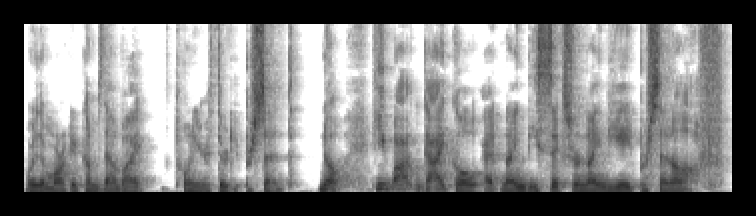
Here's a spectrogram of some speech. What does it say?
where the market comes down by 20 or 30%. No, he bought Geico at 96 or 98% off.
